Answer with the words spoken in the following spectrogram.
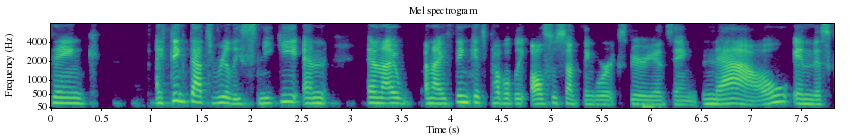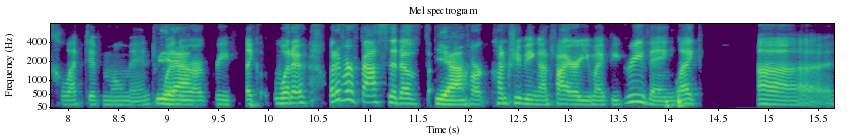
think I think that's really sneaky. And and I and I think it's probably also something we're experiencing now in this collective moment, whether yeah. our grief, like whatever whatever facet of, yeah. of our country being on fire you might be grieving, like uh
